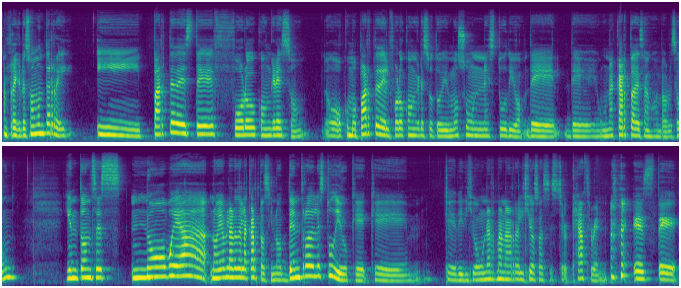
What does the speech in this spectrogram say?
regreso a Monterrey y parte de este foro congreso, o como parte del foro congreso, tuvimos un estudio de, de una carta de San Juan Pablo II. Y entonces no voy a, no voy a hablar de la carta, sino dentro del estudio que, que, dirigió una hermana religiosa, Sister Catherine, este,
